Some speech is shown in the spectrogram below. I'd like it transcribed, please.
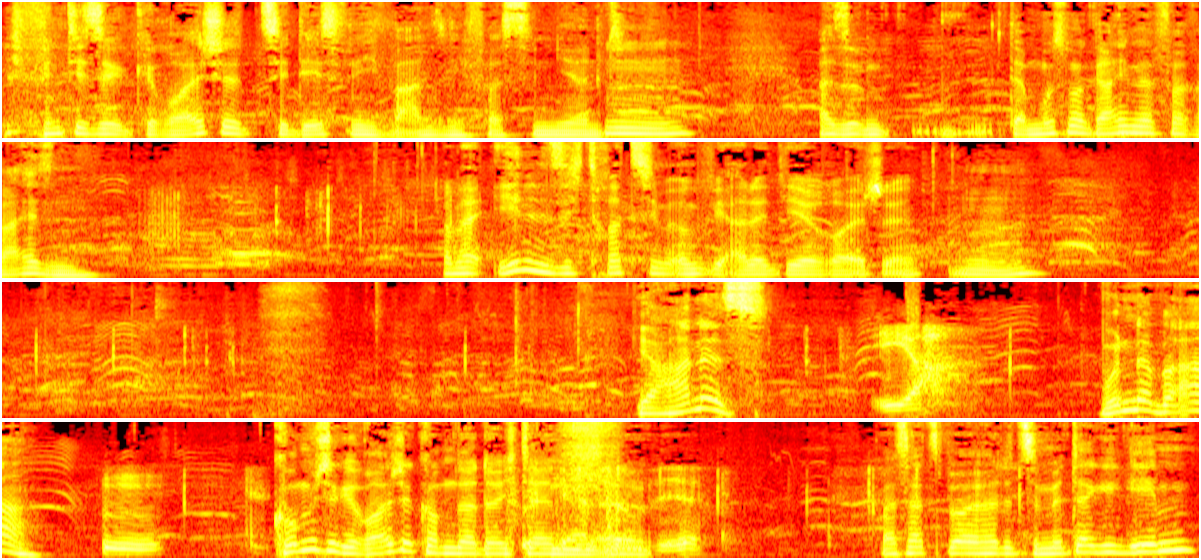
Ich finde diese Geräusche-CDs finde ich wahnsinnig faszinierend. Mhm. Also da muss man gar nicht mehr verreisen. Aber ähneln sich trotzdem irgendwie alle die Geräusche. Mhm. Ja, Hannes, Ja. wunderbar. Hm. Komische Geräusche kommen da durch dein... Äh, was hat's bei euch heute zum Mittag gegeben?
